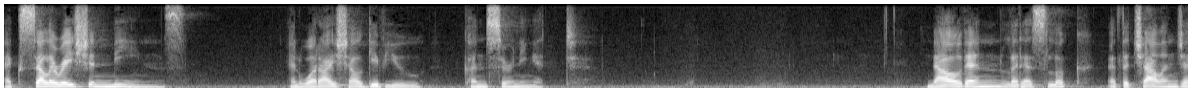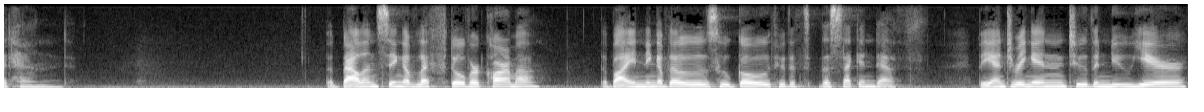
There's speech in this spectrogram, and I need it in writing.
acceleration means and what I shall give you concerning it. Now then, let us look at the challenge at hand. The balancing of leftover karma, the binding of those who go through the, the second death, the entering into the new year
